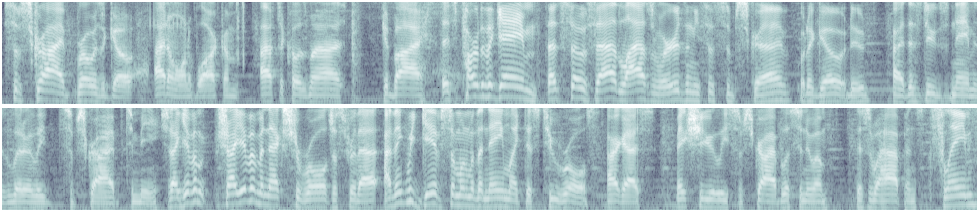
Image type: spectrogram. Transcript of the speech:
Subscribe. Bro is a goat. I don't want to block him. I have to close my eyes. Goodbye. It's part of the game. That's so sad. Last words and he says subscribe. What a go, dude. All right, this dude's name is literally subscribe to me. Should I give him should I give him an extra roll just for that? I think we give someone with a name like this two rolls. All right, guys. Make sure you at least subscribe. Listen to him. This is what happens. Flame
